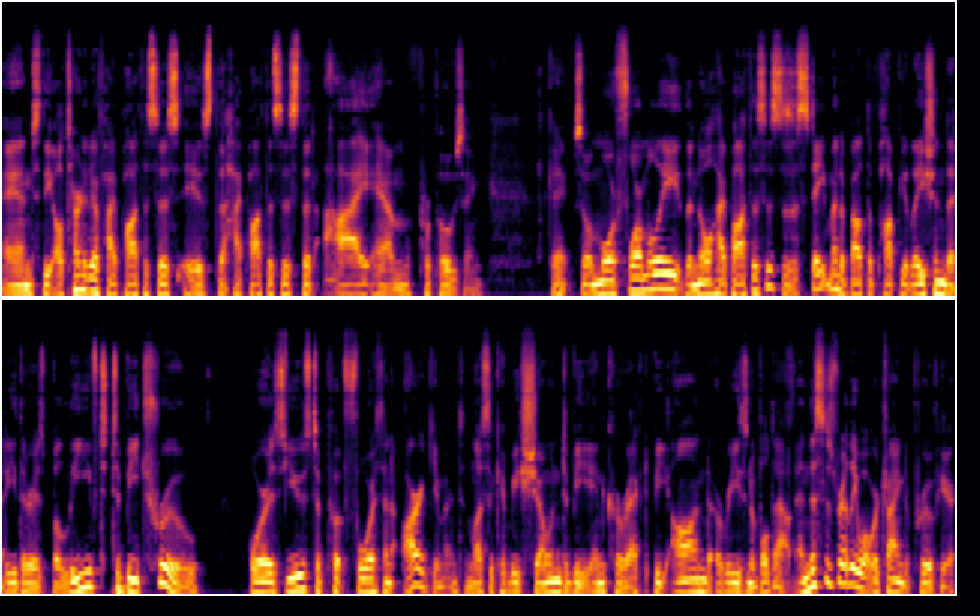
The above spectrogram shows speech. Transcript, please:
and the alternative hypothesis is the hypothesis that I am proposing. Okay, so more formally, the null hypothesis is a statement about the population that either is believed to be true or is used to put forth an argument unless it can be shown to be incorrect beyond a reasonable doubt. And this is really what we're trying to prove here.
